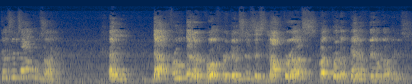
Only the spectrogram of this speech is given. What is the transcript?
because there's apples on it. And that fruit that our growth produces is not for us, but for the benefit of others.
